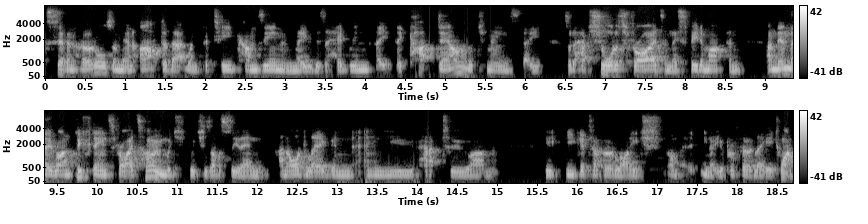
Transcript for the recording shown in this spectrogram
seven hurdles. And then after that when fatigue comes in and maybe there's a headwind they, they cut down which means they sort of have shorter strides and they speed them up. And and then they run 15 strides home which which is obviously then an odd leg. And and you have to um, you, you get to hurdle on each um, you know your preferred leg each one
